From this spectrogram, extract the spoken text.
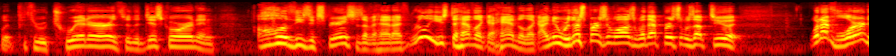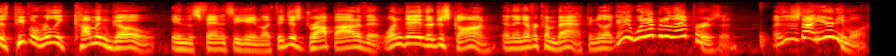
with, through Twitter and through the Discord, and all of these experiences I've had. I really used to have like a handle, like I knew where this person was, what that person was up to. What I've learned is people really come and go in this fantasy game. Like they just drop out of it. One day they're just gone, and they never come back, and you're like, hey, what happened to that person? Like they're just not here anymore.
